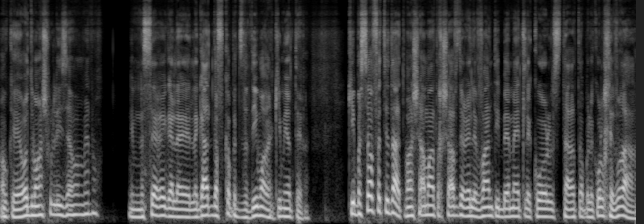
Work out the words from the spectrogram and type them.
אוקיי, עוד משהו להיזהר ממנו? אני מנסה רגע לגעת דווקא בצדדים הרכים יותר. כי בסוף את יודעת, מה שאמרת עכשיו זה רלוונטי באמת לכל סטארט-אפ, לכל חברה.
